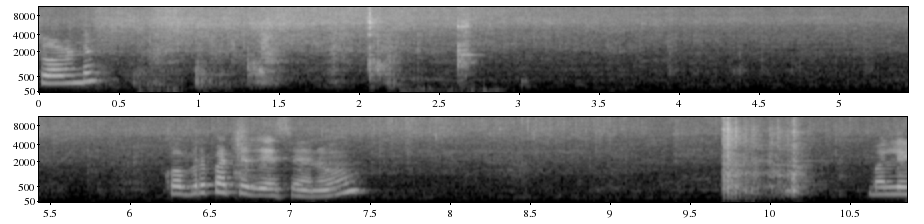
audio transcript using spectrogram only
చూడండి. కొబ్బరి పచ్చడి చేశాను. మళ్ళీ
